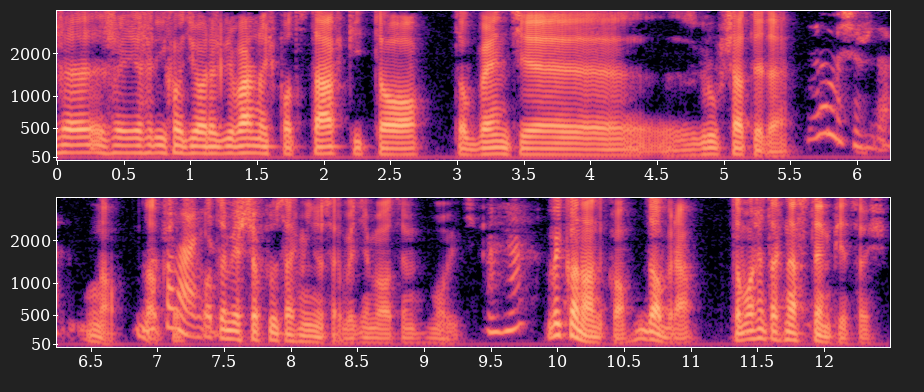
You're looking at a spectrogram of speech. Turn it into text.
że, że jeżeli chodzi o regrywalność podstawki, to, to będzie z grubsza tyle. No myślę, że tak. No, dobrze. Wykonanie. Potem jeszcze w plusach, minusach będziemy o tym mówić. Mhm. Wykonanko, dobra. To może tak na wstępie coś.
